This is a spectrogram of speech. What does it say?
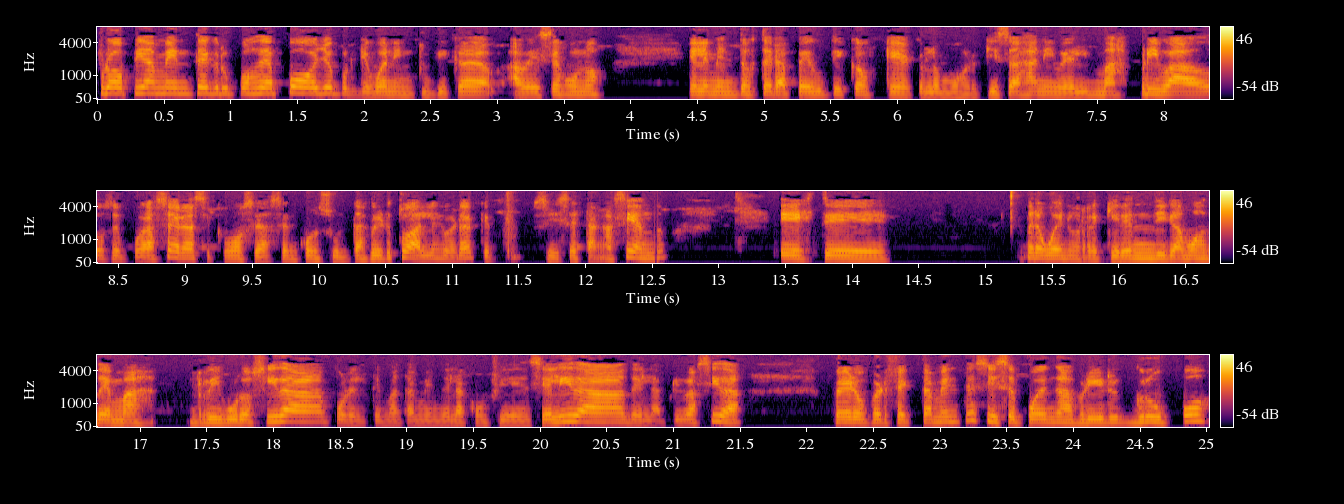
propiamente grupos de apoyo, porque bueno, implica a veces unos elementos terapéuticos que a lo mejor quizás a nivel más privado se puede hacer, así como se hacen consultas virtuales, ¿verdad? Que sí se están haciendo. Este, pero bueno, requieren, digamos, de más rigurosidad por el tema también de la confidencialidad, de la privacidad, pero perfectamente sí se pueden abrir grupos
